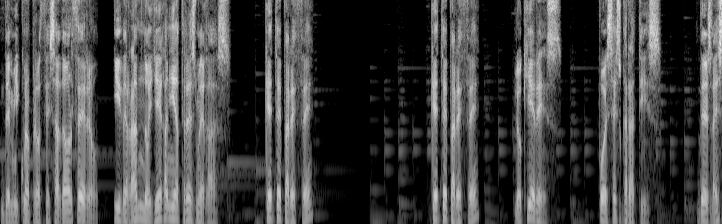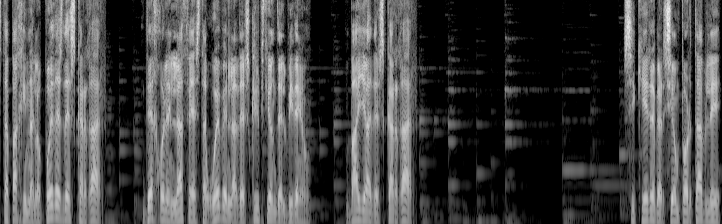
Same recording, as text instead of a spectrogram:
De microprocesador 0, y de RAM no llega ni a 3 megas. ¿Qué te parece? ¿Qué te parece? ¿Lo quieres? Pues es gratis. Desde esta página lo puedes descargar. Dejo el enlace a esta web en la descripción del vídeo. Vaya a descargar. Si quiere versión portable,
